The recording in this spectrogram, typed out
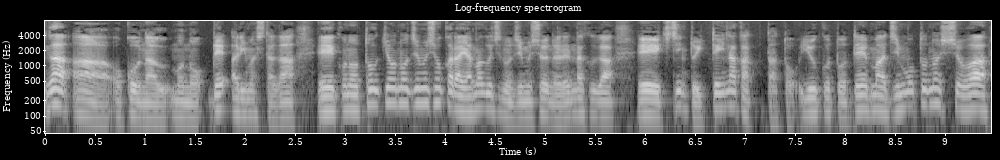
があ行うものでありましたが、えー、この東京の事務所から山口の事務所への連絡が、えー、きちんと言っていなかったということで、まあ、地元の秘書は、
